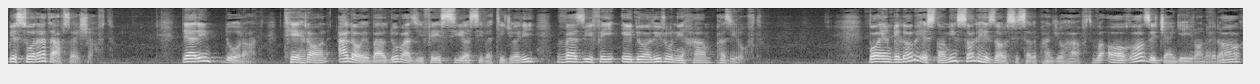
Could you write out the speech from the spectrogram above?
به سرعت افزایش یافت. در این دوران تهران علاوه بر دو وظیفه سیاسی و تجاری وظیفه اداری رو هم پذیرفت. با انقلاب اسلامی سال 1357 و آغاز جنگ ایران و عراق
